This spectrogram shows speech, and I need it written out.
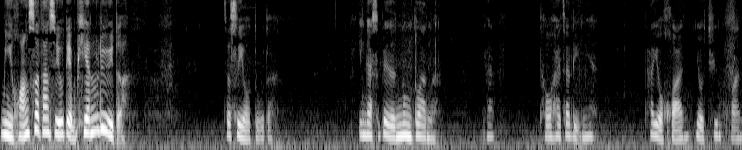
米黄色，但是有点偏绿的。这是有毒的，应该是被人弄断了。你看，头还在里面，它有环，有菌环，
